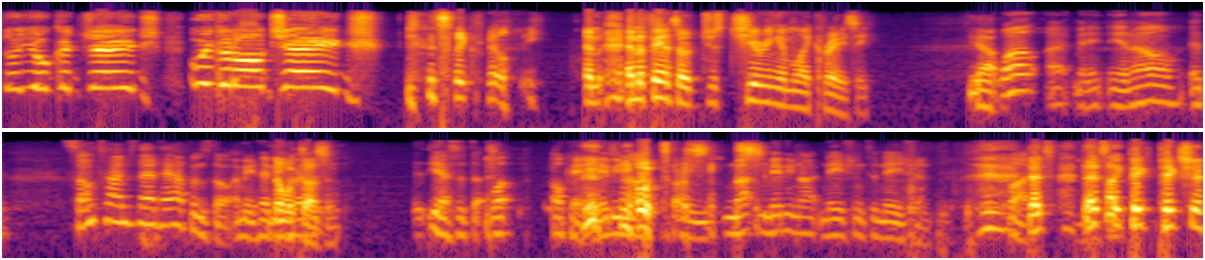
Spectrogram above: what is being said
so you can change. We can all change. it's like really, and and the fans are just cheering him like crazy. Yeah. Well, I mean, you know, it sometimes that happens though. I mean, no, it ever, doesn't. Yes, it does. Well, Okay, maybe no, not, I mean, not maybe not nation to nation, but that's that's like pic, picture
